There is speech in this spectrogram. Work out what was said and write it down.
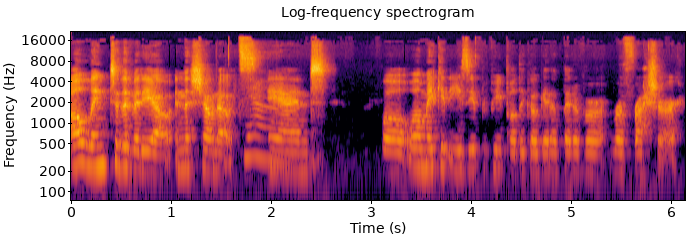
i'll link to the video in the show notes yeah. and we'll we'll make it easy for people to go get a bit of a refresher.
